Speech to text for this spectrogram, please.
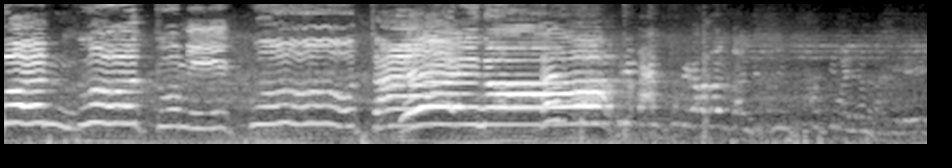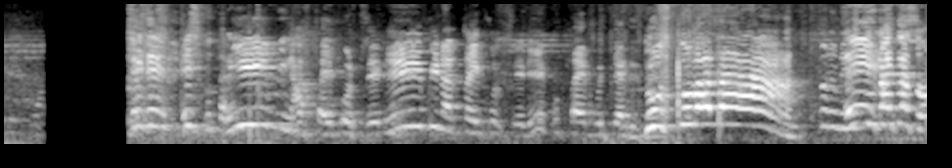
বন্ধু দুস্তু বাজান! তুমি মিষ্টি খাইতাছো?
